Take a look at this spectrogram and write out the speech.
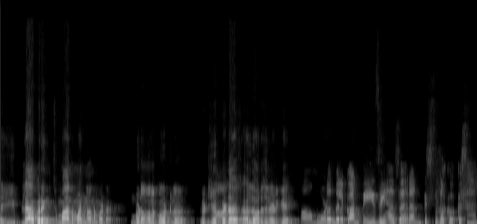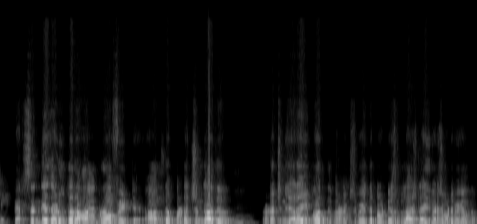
ఈ బ్లాబరింగ్ మానమంటున్నాను అనమాట మూడు వందల కోట్లు ఇటు చెప్పాడా అల్లు అర్జునుడికి మూడు వందలకు అంత ఈజీయా సార్ అనిపిస్తుంది ఒక్కొక్కసారి. పర్సంటేజ్ అడుగుతారు on. Profit on the production కాదు. ఉమ్, ప్రొడక్షన్ చాలా అయిపోద్ది. ప్రొడక్షన్ అయితే ప్రొడ్యూసర్ లాస్ట్ ఐదు పర్సెంట్ కూడా మిగలదు.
